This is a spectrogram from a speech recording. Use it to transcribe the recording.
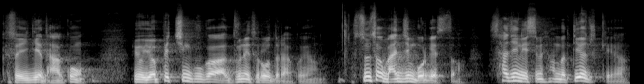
그래서 이게 나고 요 옆에 친구가 눈에 들어오더라고요. 순서 만진 모르겠어. 사진 있으면 한번 띄워줄게요.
